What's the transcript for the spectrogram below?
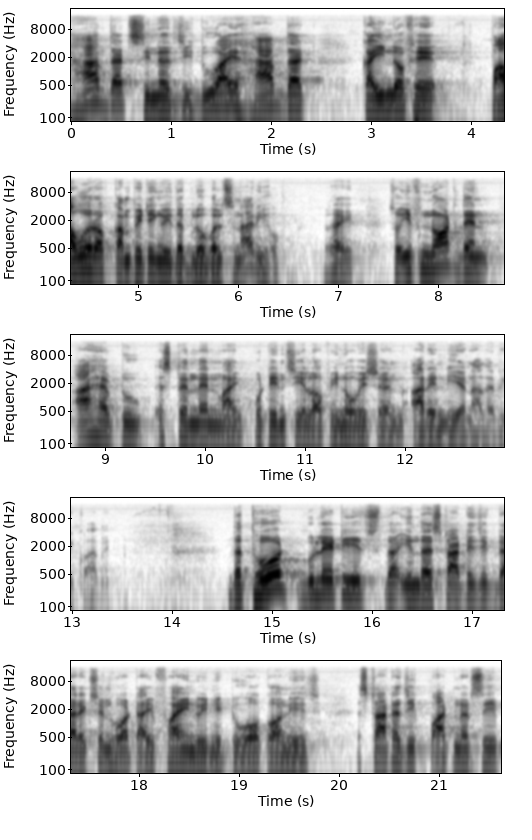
have that synergy? Do I have that kind of a power of competing with the global scenario, right? So if not, then I have to strengthen my potential of innovation, R&D, and other requirement. The third bullet is the, in the strategic direction, what I find we need to work on is strategic partnership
